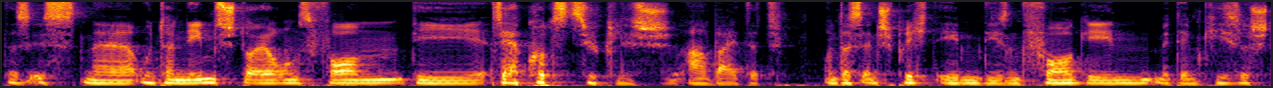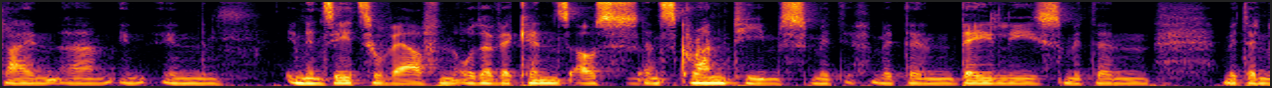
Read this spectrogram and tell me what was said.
Das ist eine Unternehmenssteuerungsform, die sehr kurzzyklisch arbeitet. Und das entspricht eben diesem Vorgehen mit dem Kieselstein äh, in, in in den See zu werfen. Oder wir kennen es aus den Scrum-Teams mit, mit den Dailies, mit den, mit den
